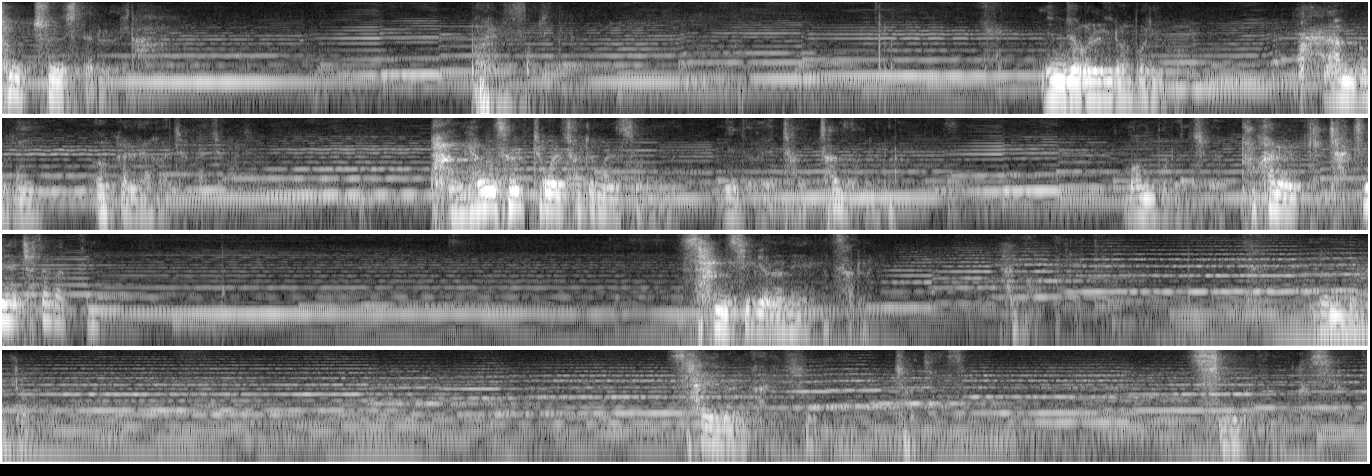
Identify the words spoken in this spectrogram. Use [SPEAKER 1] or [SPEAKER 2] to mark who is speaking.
[SPEAKER 1] 청춘 시대를 다 버렸습니다. 민족을 잃어버리고 남북이 엇갈려가져가지고 방향 설정을 조정할 수 없는 민족의 천- 찬성을 바랍니다. 몸부림치며 북한을 자진해 찾아갔더니 30여 년의 역사를 눈물도 사회를 갈수 없는 처지에서 신임하는 것이었다.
